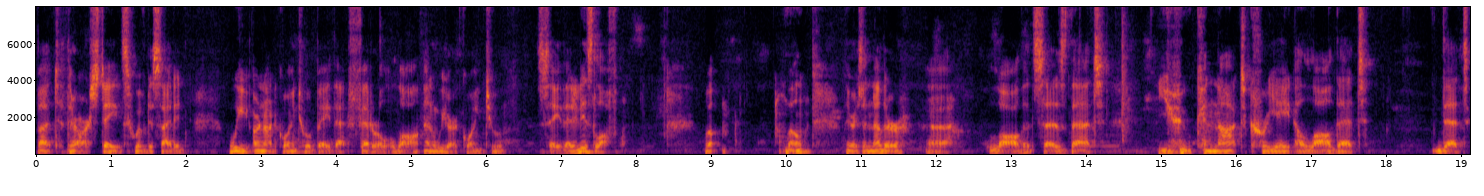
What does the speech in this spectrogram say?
But there are states who have decided we are not going to obey that federal law and we are going to say that it is lawful. Well, well, there is another uh, law that says that you cannot create a law that that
